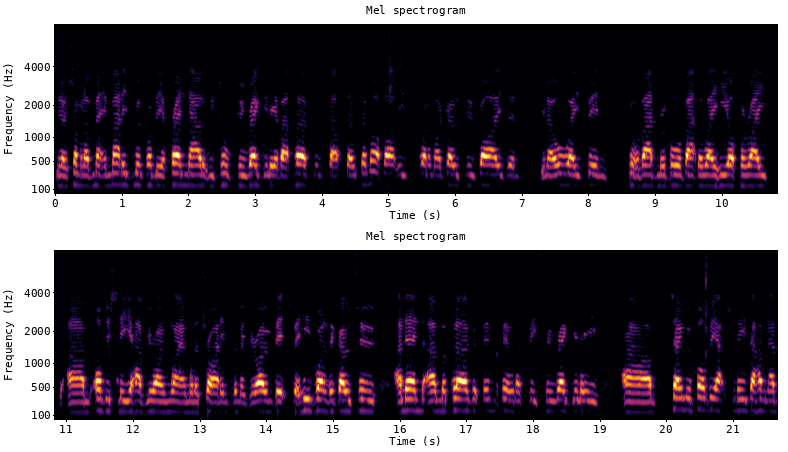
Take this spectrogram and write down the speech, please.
you know someone I've met in management, probably a friend now that we talk to regularly about personal stuff. So so Mark Bartley's one of my go-to guys, and you know always been sort of admirable about the way he operates. Um, obviously, you have your own way and want to try and implement your own bits, but he's one of the go-to. And then um, McClurg at Binfield, I speak to regularly. Um, same with Bobby. Actually, I haven't had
